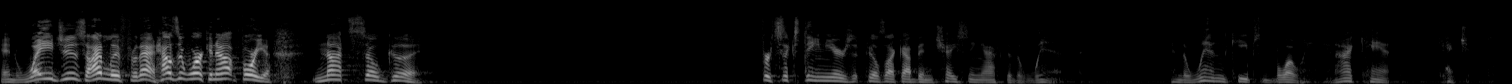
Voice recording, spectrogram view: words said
and wages. I live for that. How's it working out for you? Not so good. For 16 years, it feels like I've been chasing after the wind, and the wind keeps blowing, and I can't catch it.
